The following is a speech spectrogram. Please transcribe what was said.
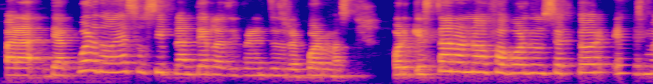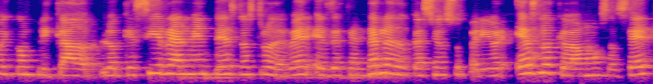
para, de acuerdo a eso, sí plantear las diferentes reformas. Porque estar o no a favor de un sector es muy complicado. Lo que sí realmente es nuestro deber es defender la educación superior, es lo que vamos a hacer.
